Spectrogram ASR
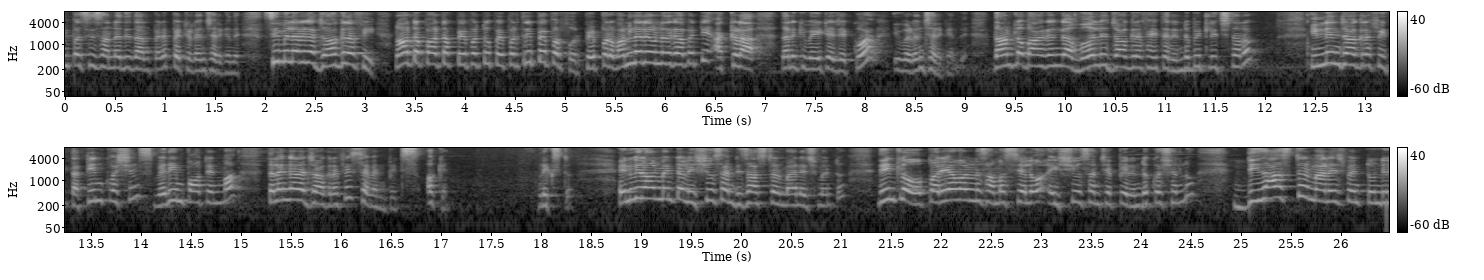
ఎంపసిస్ అన్నది దానిపైన పెట్టడం జరిగింది. సిమిలర్గా geography not a part of paper two paper three paper four paper వన్లోనే ఉన్నది కాబట్టి అక్కడ దానికి వెయిటేజ్ ఎక్కువ ఇవ్వడం జరిగింది. దాంట్లో భాగంగా వరల్డ్ జాగ్రఫీ అయితే రెండు బిట్లు ఇచ్చినారు. Indian geography thirteen questions very important మా. Telangana geography seven bits okay next environmental issues and disaster management దీంట్లో పర్యావరణ సమస్యలు ఇష్యూస్ అని చెప్పి రెండు క్వశ్చన్లు డిజాస్టర్ మేనేజ్మెంట్ నుండి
